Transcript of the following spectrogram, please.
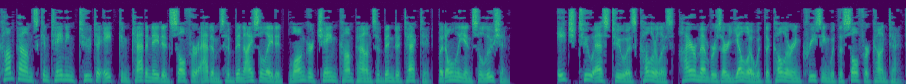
Compounds containing 2 to 8 concatenated sulfur atoms have been isolated, longer chain compounds have been detected, but only in solution. H2S2 is colorless, higher members are yellow with the color increasing with the sulfur content.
